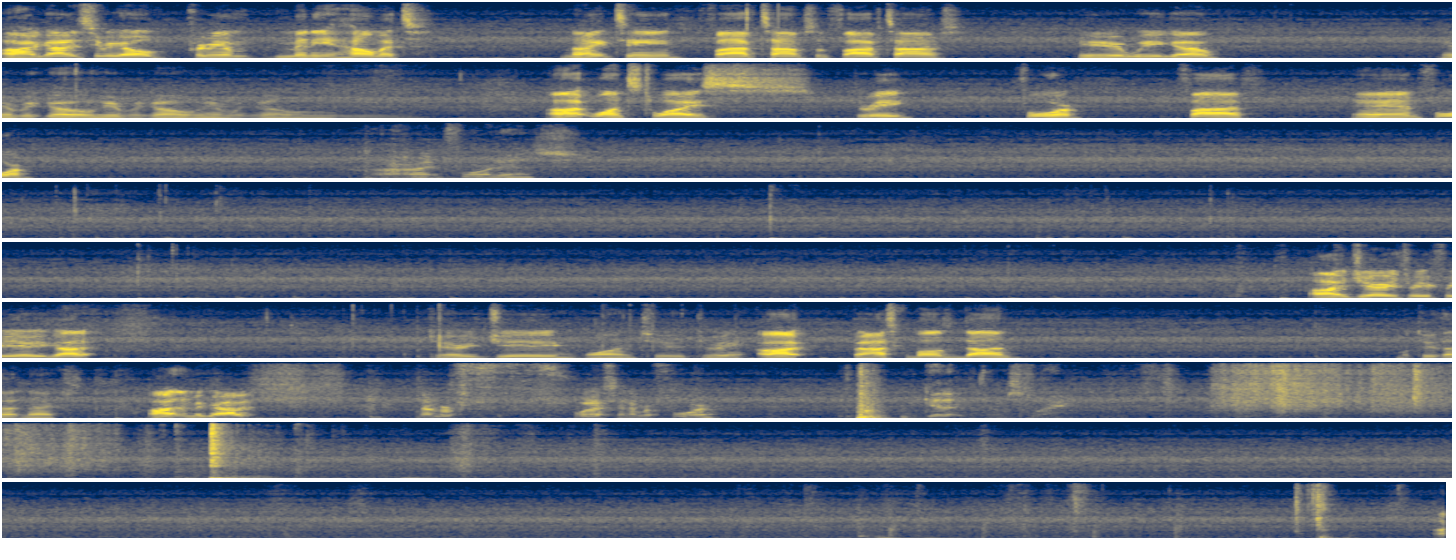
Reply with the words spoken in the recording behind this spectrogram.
Alright guys, here we go. Premium mini helmet. 19. Five times for five times. Here we go. Here we go, here we go, here we go. Alright, once, twice, three, four, five, and four. Alright, four it is. Alright, Jerry, three for you. You got it. Jerry G. One, two, three. Alright, basketball's done. We'll do that next. Alright, let me grab it. Number, what did I say? Number four? Get it.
